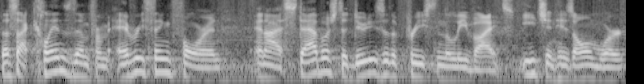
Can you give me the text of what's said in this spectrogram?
Thus I cleanse them from everything foreign, and I established the duties of the priests and the Levites, each in his own work.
